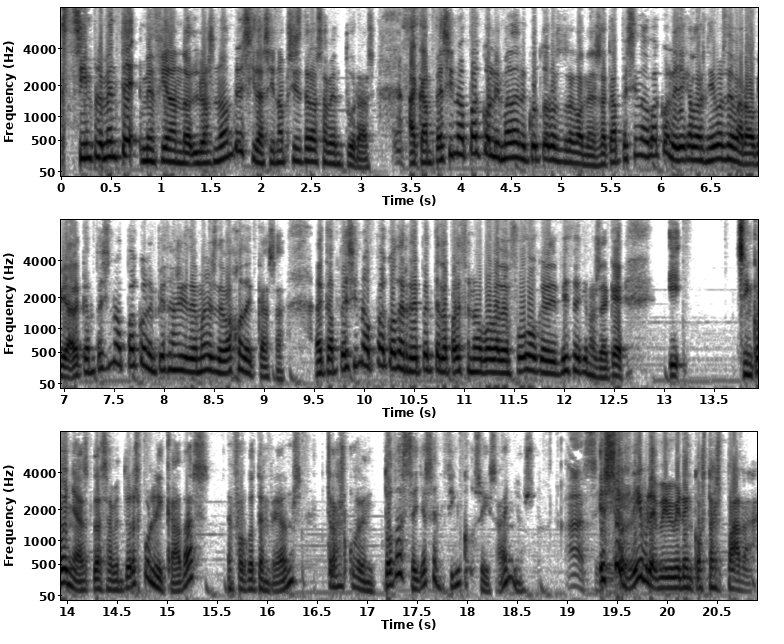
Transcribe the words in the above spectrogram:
Simplemente mencionando los nombres y la sinopsis de las aventuras. A Campesino Paco le invaden el culto de los dragones. A Campesino Paco le llegan las nieves de Barovia. Al Campesino Paco le empiezan a salir demonios debajo de casa. Al Campesino Paco de repente le aparece una bola de fuego que dice que no sé qué. Y, sin coñas, las aventuras publicadas en Forgotten Realms transcurren todas ellas en 5 o 6 años. Ah, sí. Es horrible vivir en Costa Espada.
